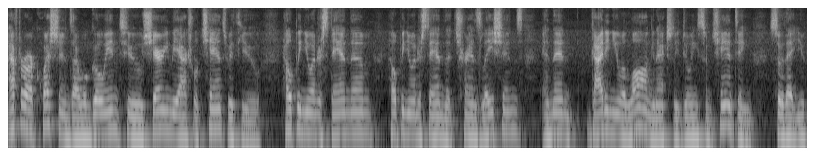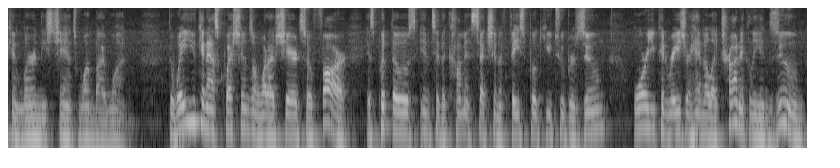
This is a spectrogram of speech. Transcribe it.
After our questions, I will go into sharing the actual chants with you, helping you understand them, helping you understand the translations, and then guiding you along and actually doing some chanting so that you can learn these chants one by one. The way you can ask questions on what I've shared so far is put those into the comment section of Facebook, YouTube, or Zoom, or you can raise your hand electronically in Zoom,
